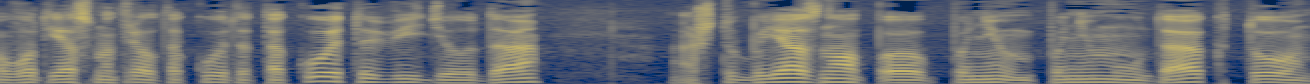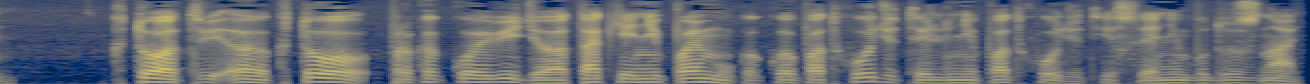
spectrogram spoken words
вот я смотрел такое-то, такое-то видео, да, а чтобы я знал по, по, по нему, да, кто, кто, отв... Э, кто про какое видео. А так я не пойму, какое подходит или не подходит, если я не буду знать.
